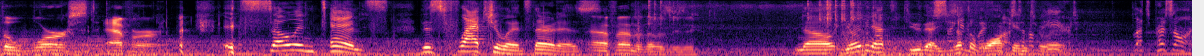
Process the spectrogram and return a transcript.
the worst ever. It's so intense. This flatulence. There it is. I found it. That was easy. No, you don't even have to do that. You just have to walk must have into it. Let's press on.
